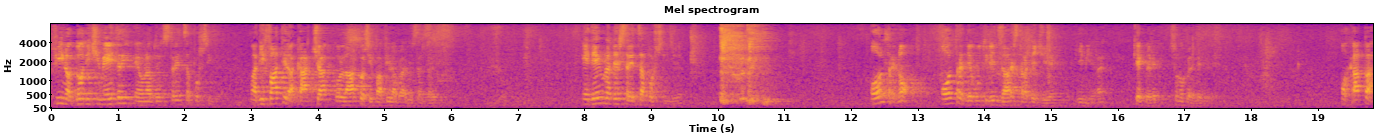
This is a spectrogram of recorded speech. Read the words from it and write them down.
fino a 12 metri è una destrezza possibile, ma di fatti la caccia con l'arco si fa fino a quella distanza lì. Ed è una destrezza possibile. Oltre no, oltre devo utilizzare strategie di mira che quelle, sono quelle che vedete. Ok,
